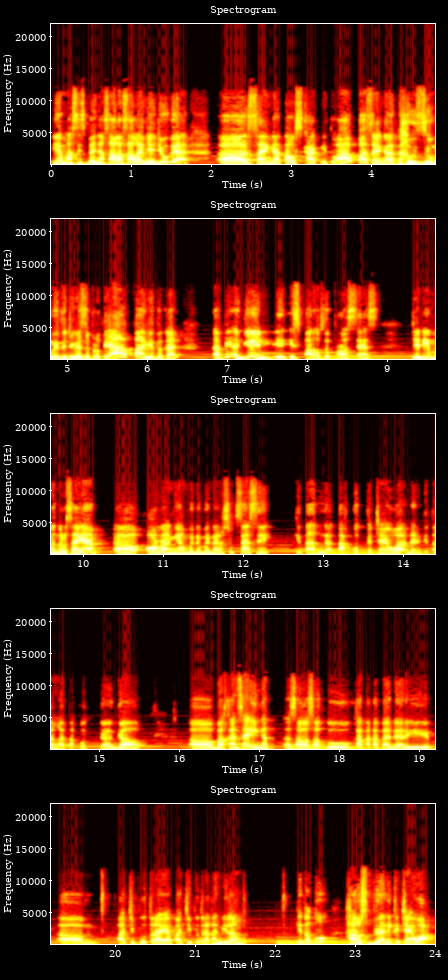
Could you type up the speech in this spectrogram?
ya masih banyak salah-salahnya juga. Uh, saya nggak tahu Skype itu apa, saya nggak tahu Zoom itu juga seperti apa gitu kan. Tapi again, it's part of the process. Jadi menurut saya uh, orang yang benar-benar sukses sih kita nggak takut kecewa dan kita nggak takut gagal. Uh, bahkan saya ingat salah satu kata-kata dari um, Pak Ciputra ya, Pak Ciputra kan bilang kita tuh harus berani kecewa,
